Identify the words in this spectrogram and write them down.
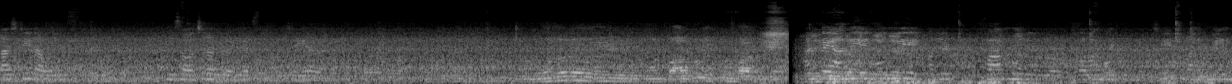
లాస్ట్ ఇయర్ అవ్వలేదు ఈ సంవత్సరం ట్రై చేస్తున్నాం చేయాలని అంటే అది మళ్ళీ ఫార్మర్ పొలం దగ్గర నుంచి మనకి మెయిన్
